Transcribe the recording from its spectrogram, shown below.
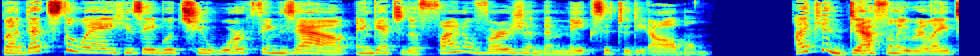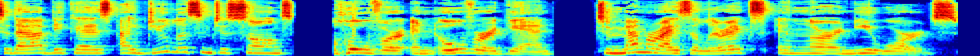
But that's the way he's able to work things out and get to the final version that makes it to the album. I can definitely relate to that because I do listen to songs over and over again to memorize the lyrics and learn new words.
